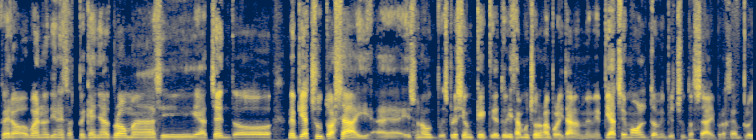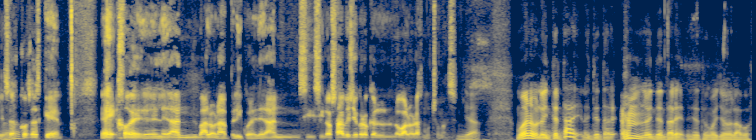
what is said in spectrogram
pero bueno, tiene esas pequeñas bromas y accento. Me piaciuto assai, eh, es una expresión que, que utilizan mucho los napolitanos. Me, me piace molto, me piaciuto assai, por ejemplo. Y esas Ah. cosas que, eh, joder, le dan valor a la película, le dan, si, si lo sabes, yo creo que lo valoras mucho más. Ya. Bueno, lo intentaré, lo intentaré, lo intentaré. Ya tengo yo la voz.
